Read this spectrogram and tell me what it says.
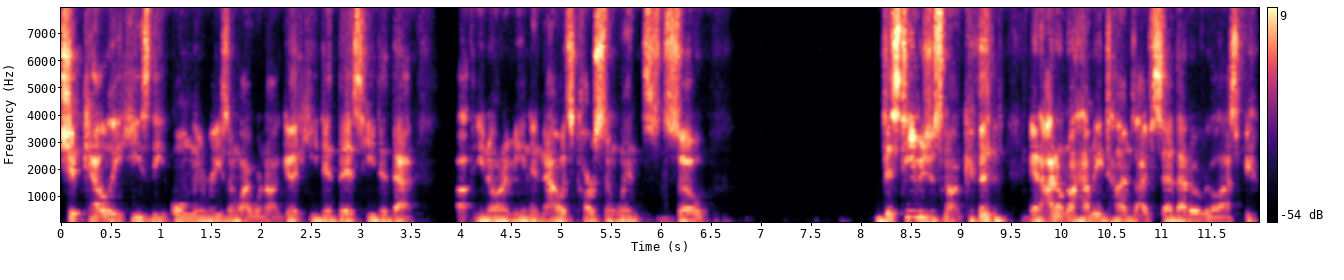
Chip Kelly, he's the only reason why we're not good. He did this, he did that. Uh, you know what I mean? And now it's Carson Wentz. So this team is just not good. And I don't know how many times I've said that over the last few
